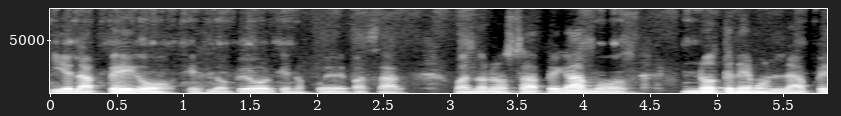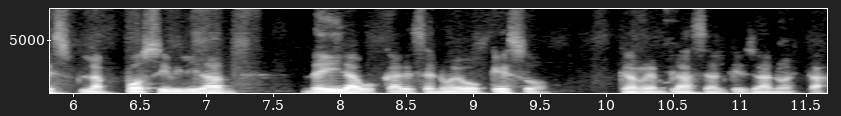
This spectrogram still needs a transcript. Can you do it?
y el apego es lo peor que nos puede pasar. Cuando nos apegamos no tenemos la, la posibilidad de ir a buscar ese nuevo queso que reemplace al que ya no está.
